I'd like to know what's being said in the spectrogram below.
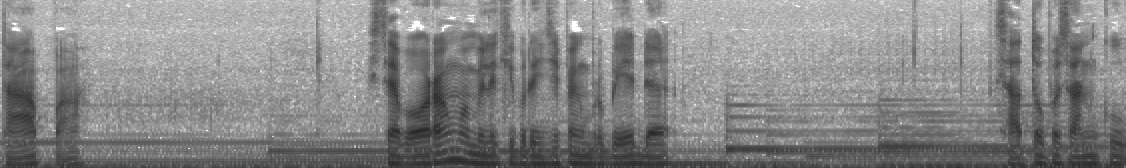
tak apa. Setiap orang memiliki prinsip yang berbeda. Satu pesanku.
